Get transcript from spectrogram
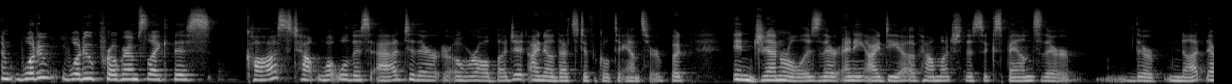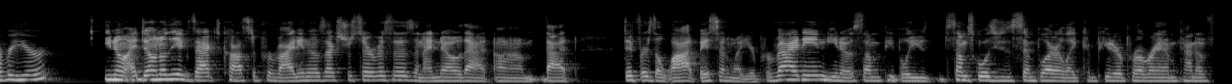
And what do what do programs like this cost? How, what will this add to their overall budget? I know that's difficult to answer but in general is there any idea of how much this expands their their nut every year? You know, I don't know the exact cost of providing those extra services, and I know that um, that differs a lot based on what you're providing. You know, some people use some schools use a simpler like computer program kind of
